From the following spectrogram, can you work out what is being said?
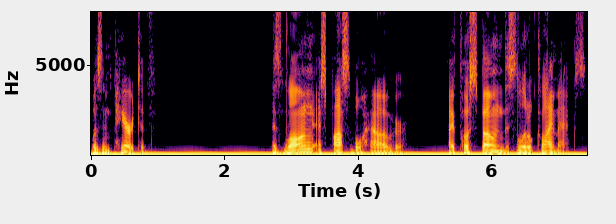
was imperative. As long as possible, however, I postponed this little climax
